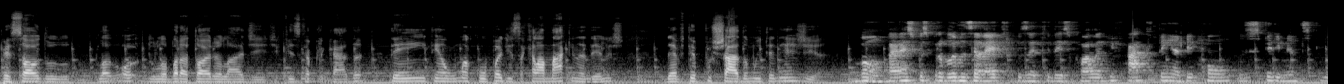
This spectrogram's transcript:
pessoal do, do laboratório lá de, de física aplicada tem, tem alguma culpa disso. Aquela máquina deles deve ter puxado muita energia. Bom, parece que os problemas elétricos aqui da escola de fato têm a ver com os experimentos que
